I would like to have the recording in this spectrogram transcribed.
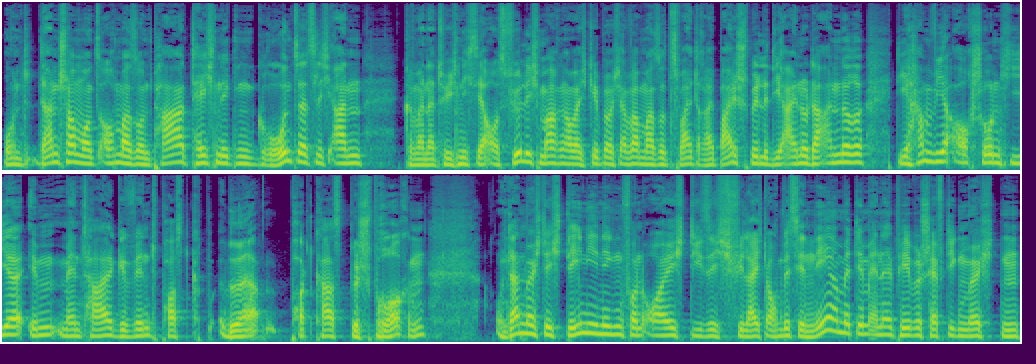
Und dann schauen wir uns auch mal so ein paar Techniken grundsätzlich an, können wir natürlich nicht sehr ausführlich machen, aber ich gebe euch einfach mal so zwei, drei Beispiele. Die ein oder andere, die haben wir auch schon hier im Mental Gewinnt Podcast besprochen. Und dann möchte ich denjenigen von euch, die sich vielleicht auch ein bisschen näher mit dem NLP beschäftigen möchten,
